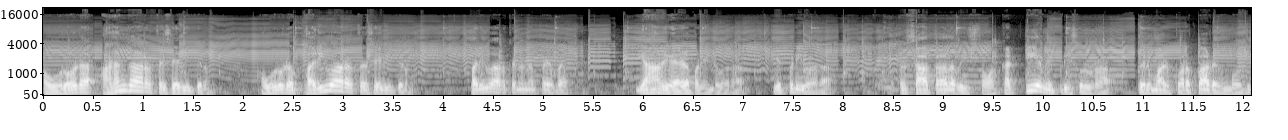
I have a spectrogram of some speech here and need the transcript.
அவரோட அலங்காரத்தை சேவிக்கணும். அவரோட பரிவாரத்தை சேவிக்கணும். பரிவாரத்தை நினைப்ப யார் ஏழை பண்ணிட்டு வரா? எப்படி வரா? சாத்தாத வைஷ்ணவம் கட்டியம் எப்படி சொல்கிறா பெருமாள் புறப்பாடும்போது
